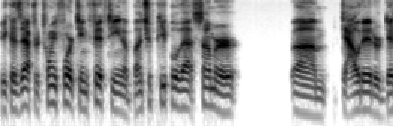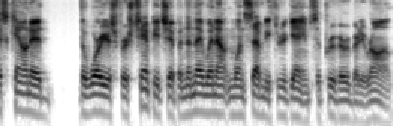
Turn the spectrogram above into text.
Because after 2014 15, a bunch of people that summer um, doubted or discounted the Warriors' first championship, and then they went out and won 73 games to prove everybody wrong.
